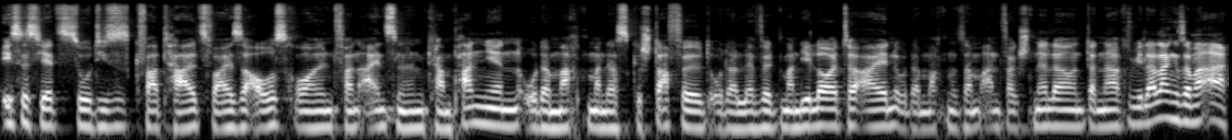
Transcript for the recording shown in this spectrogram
ist es jetzt so dieses quartalsweise Ausrollen von einzelnen Kampagnen oder macht man das gestaffelt oder levelt man die Leute ein oder macht man es am Anfang schneller und danach wieder langsamer? Ah,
